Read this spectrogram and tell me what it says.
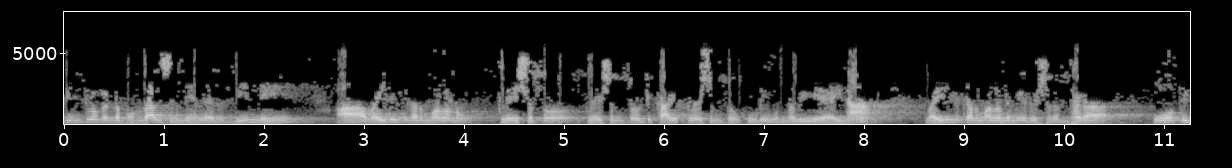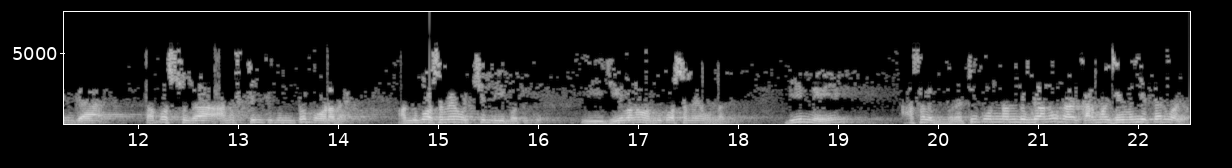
దీంట్లో పెద్ద పొందాల్సిందేం లేదు. దీన్ని ఆ వైదిక కర్మలను క్లేశతో క్లేశంతో కాయక్లేశంతో కూడి ఉన్నవి అయినా వైదిక కర్మలను మీరు శ్రద్ధగా ఓపిగ్గా తపస్సుగా అనుష్ఠించుకుంటూ పోవడమే. అందుకోసమే వచ్చింది ఈ బతుకు. ఈ జీవనం అందుకోసమే ఉన్నది. దీన్ని అసలు బ్రతికున్నందుకుగాను కర్మలు చేయమని చెప్పారు వాళ్ళు.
